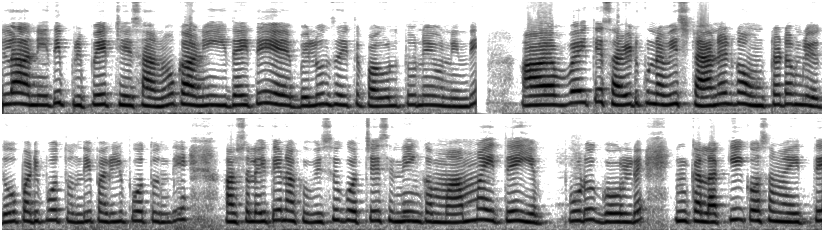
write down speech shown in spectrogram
ఇలా అనేది ప్రిపేర్ చేశాను. కానీ ఇదైతే బెలూన్స్ అయితే పగులుతూనే ఉన్నింది. అవైతే సైడ్కున్నవి స్టాండర్డ్గా ఉండటం లేదు. పడిపోతుంది పగిలిపోతుంది. అసలైతే నాకు విసుగు వచ్చేసింది ఇంకా మా అమ్మ అయితే ఎప్పుడు గోల్డే. ఇంకా లక్కీ కోసం అయితే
